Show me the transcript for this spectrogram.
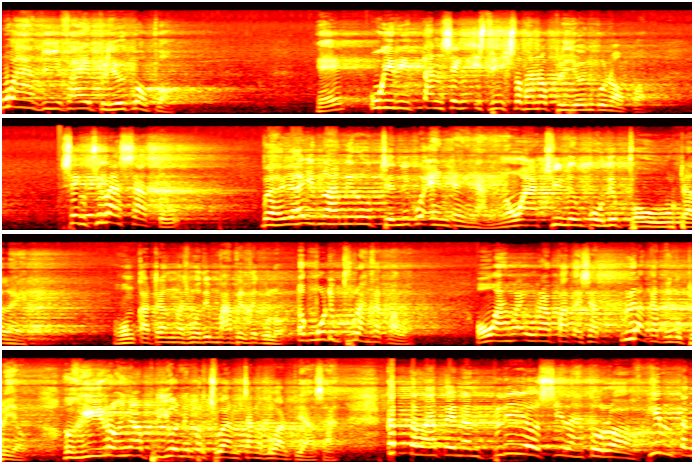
Wadifah beliau itu apa? Eh, wiritan sing istri islamano beliau niku napa? Sing jelas satu, Bahaya Ibnu Amiruddin niku entengan, ngaji ning pundi budal ae. Wong kadang Mas Muti mampir te kula, tok muni berangkat mawon. Oh awake ora patek sehat, berangkat niku beliau. Girohnya beliau ning perjuangan sangat luar biasa. Ketelatenan beliau silaturahim teng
